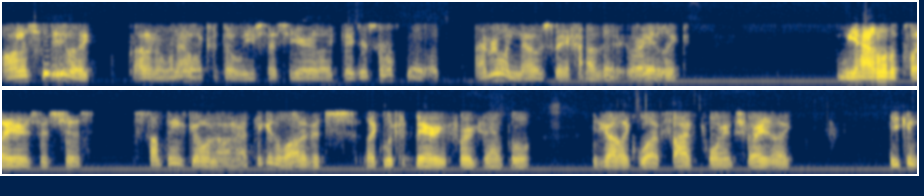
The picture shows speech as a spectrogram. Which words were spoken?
honestly, like I don't know. When I look at the Leafs this year, like they just have to. Like, everyone knows they have it, right? Like we have all the players. It's just something's going on. I think a lot of it's like look at Barrie for example. He's got like what five points, right? Like he can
